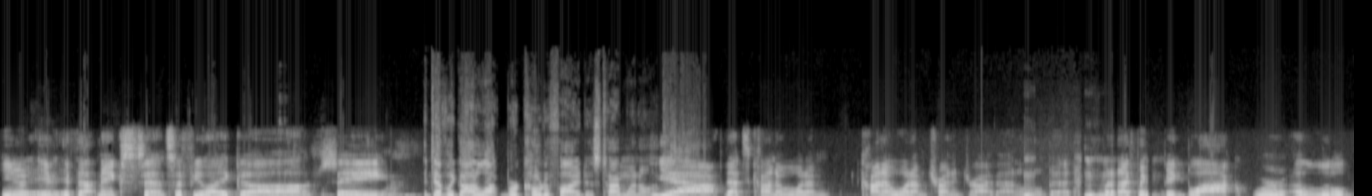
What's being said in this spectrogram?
You know, if, if that makes sense. If you like, uh, say, It definitely got a lot more codified as time went on. yeah, that's kind of what I'm kind of what I'm trying to drive at a little bit. Mhm. But I think Big Black were a little,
